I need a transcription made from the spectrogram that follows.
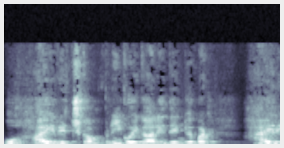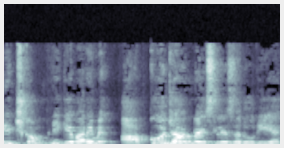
वो हाई रिच कंपनी को ही गाली देंगे बट हाई रिच कंपनी के बारे में आपको जानना इसलिए ज़रूरी है।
